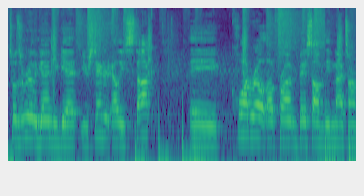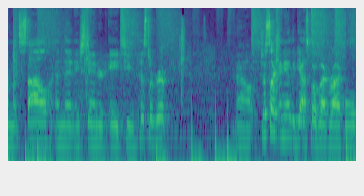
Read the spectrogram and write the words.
Towards the rear of the gun, you get your standard LE stock, a quad rail up front based off of the Knights Armament style, and then a standard A2 pistol grip. Now, just like any other gas blowback rifle,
